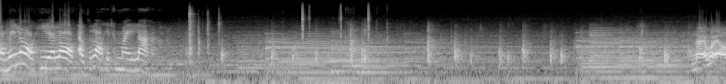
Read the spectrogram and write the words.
วไม่หลอกเฮียหรอกแอวจะหลอกเฮียทำไมล่ะ ไหนว่าแอล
